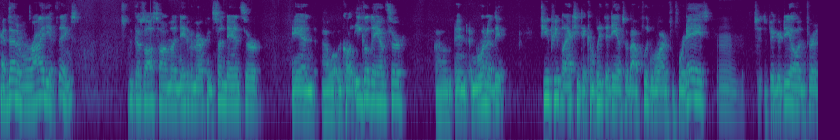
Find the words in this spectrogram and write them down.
I've done a variety of things because also I'm a Native American sun dancer, and uh, what we call Eagle Dancer, um, and, and one of the few people actually to complete the dance without food and water for four days, mm. which is a bigger deal. And for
